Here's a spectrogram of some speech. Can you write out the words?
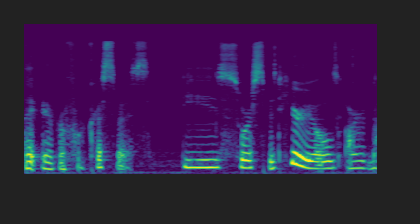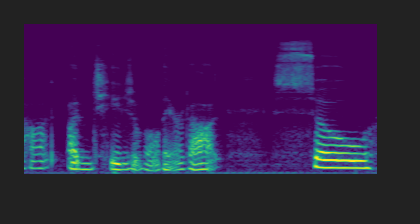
Nightmare Before Christmas. These source materials are not unchangeable. They are not so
